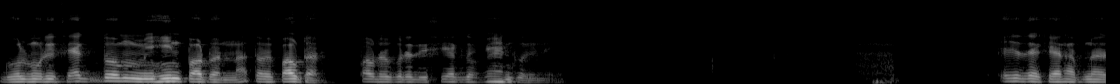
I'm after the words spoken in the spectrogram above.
গোলমরিচ একদম মিহিন পাউডার না, তবে পাউডার পাউডার করে দিছি, একদম মিহিন করে নেই। এই যে দেখেন আপনার,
